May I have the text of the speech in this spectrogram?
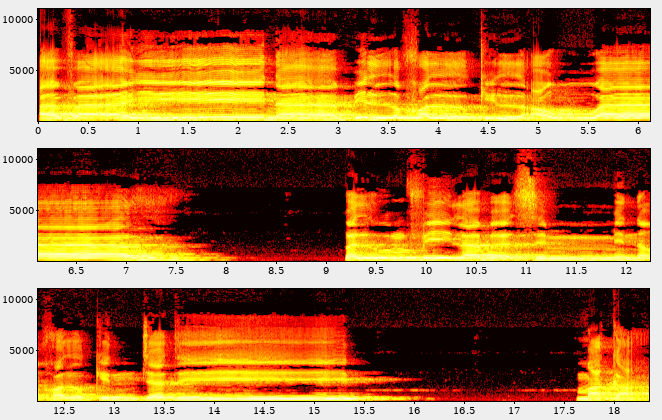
Afa aina bil khalqil awwal? Bal hum fi labasim min khalqin jadid. Maka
